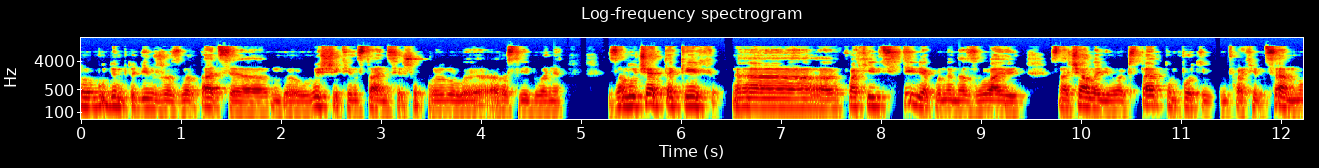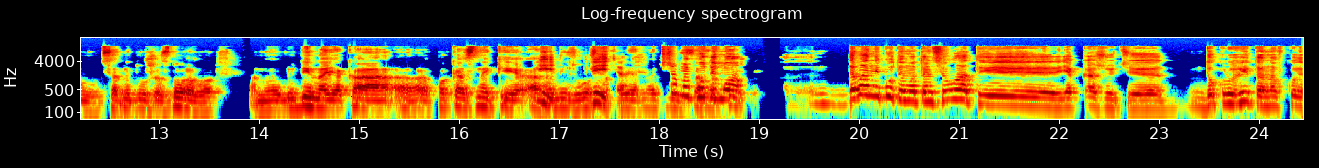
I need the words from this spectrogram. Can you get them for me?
то будемо тоді вже звертатися до вищих інстанцій, щоб провели розслідування залучати таких е, фахівців, як вони називають, спочатку його експертом, потім фахівцем. Ну це не дуже здорово. Ну, Людина, яка е, показники аналізу що ми будемо- Давай не будемо танцювати, як кажуть, е, до круги та навколо.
